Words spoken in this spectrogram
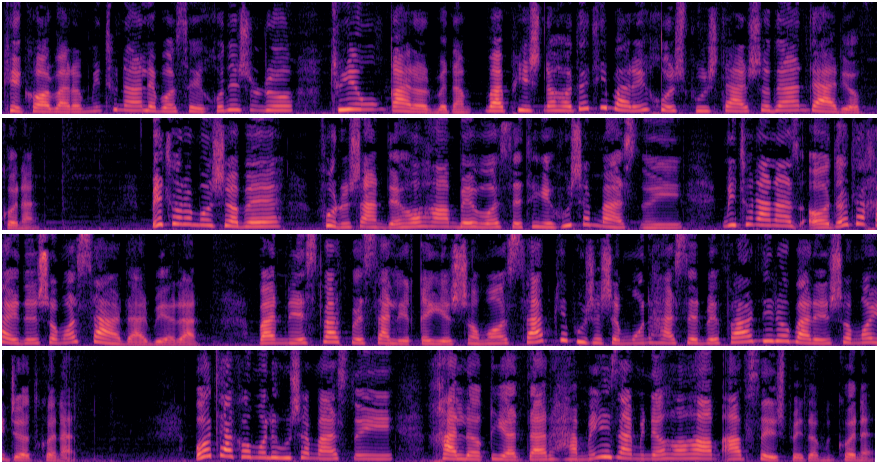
که کاربرا می‌تونن لباس های خودشون رو توی اون قرار بدن و پیشنهاداتی برای خوشپوشتر شدن دریافت کنن. به طور مشابه فروشنده ها هم به واسطه هوش مصنوعی می‌تونن از عادات خرید شما سر در بیارن و نسبت به سلیقه شما سبک پوشش منحصر به فردی رو برای شما ایجاد کنن. با تکامل هوش مصنوعی خلاقیت در همه زمینه ها هم افزایش پیدا می‌کنه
